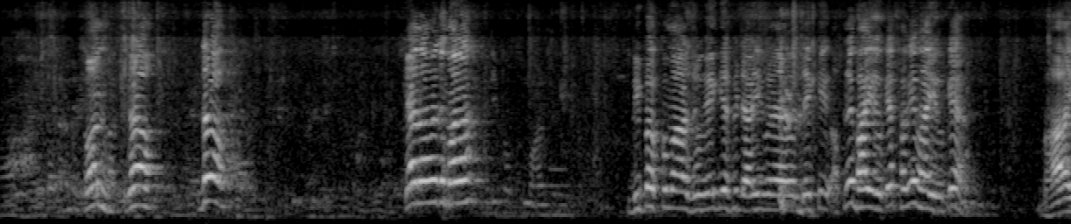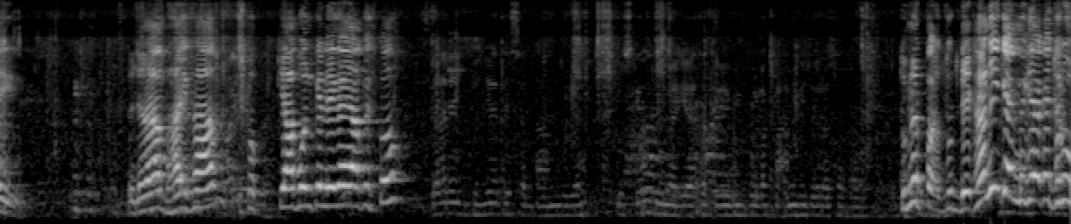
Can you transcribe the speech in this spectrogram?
हाँ, कौन? इधर आओ क्या नाम है तुम्हारा? दीपक कुमार ध्रुव एक जैसी दाढ़ी बनाया देखिए अपने भाई हो क्या? सगे भाई हो क्या? भाई। तो जनाब भाई साहब इसको क्या बोल के ले गए आप इसको? सर एक भैया थे सद्दाम भैया उसके थ्रू मैं गया था तो भी बोला काम की ज़रूरत तुमने तु देखा नहीं क्या मीडिया के थ्रू?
